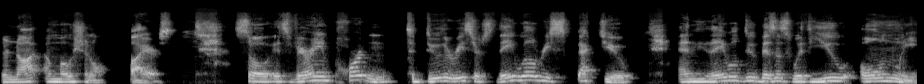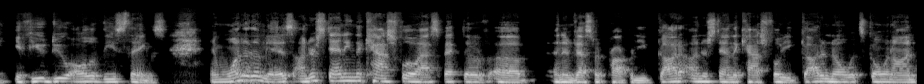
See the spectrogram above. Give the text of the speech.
They're not emotional buyers so it's very important to do the research. They will respect you and they will do business with you only if you do all of these things. And one of them is understanding the cash flow aspect of uh, an investment property. You've got to understand the cash flow. You've got to know what's going on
